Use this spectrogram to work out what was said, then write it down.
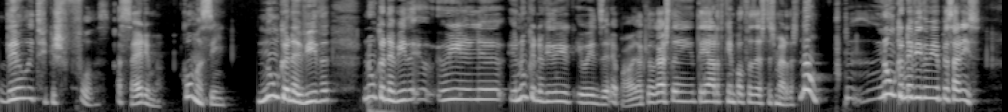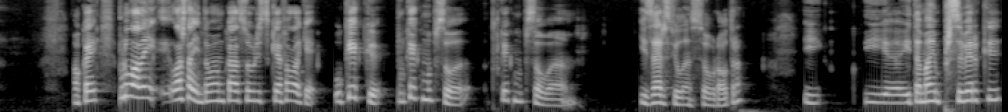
dele e tu ficas, foda-se, a sério, mano, como assim? Nunca na vida nunca na vida eu, eu, eu nunca na vida eu eu ia dizer, epá, olha, aquele gajo tem, tem arte, quem pode fazer estas merdas? Não, nunca na vida eu ia pensar isso. Ok? Por um lado, lá está, então é um bocado sobre isso que quer falar, que é, o que é que, porque é que uma pessoa, porque é que uma pessoa exerce violência sobre outra e, e, uh, e também perceber que,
